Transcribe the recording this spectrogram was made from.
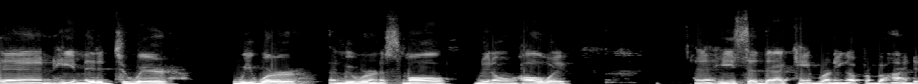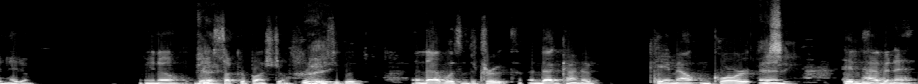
and he admitted to where we were and we were in a small, you know, hallway. And he said that I came running up from behind and hit him. You know, that I sucker punched him, Right. basically. And that wasn't the truth. And that kind of came out in court. And him having a,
